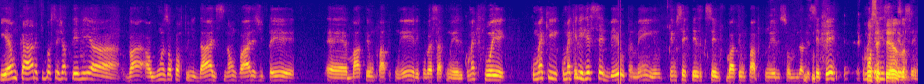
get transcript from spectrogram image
E é um cara que você já teve a, algumas oportunidades, se não várias, de ter é, bater um papo com ele, conversar com ele. Como é que foi como é que, como é que ele recebeu também? Eu tenho certeza que você bateu um papo com ele sobre da DCP. Como com é certeza.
